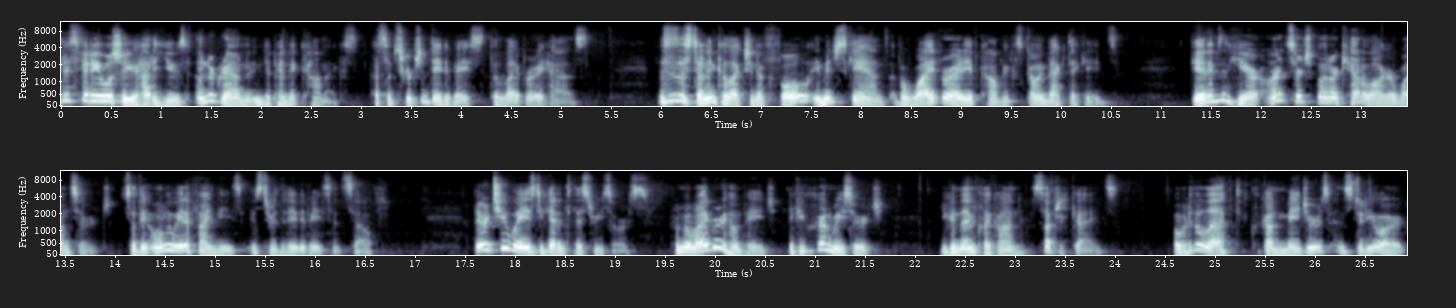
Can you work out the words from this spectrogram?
This video will show you how to use Underground Independent Comics, a subscription database the library has. This is a stunning collection of full image scans of a wide variety of comics going back decades. The items in here aren't searchable in our catalog or OneSearch, so the only way to find these is through the database itself. There are two ways to get into this resource. From the library homepage, if you click on Research, you can then click on Subject Guides. Over to the left, click on Majors and Studio Art,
